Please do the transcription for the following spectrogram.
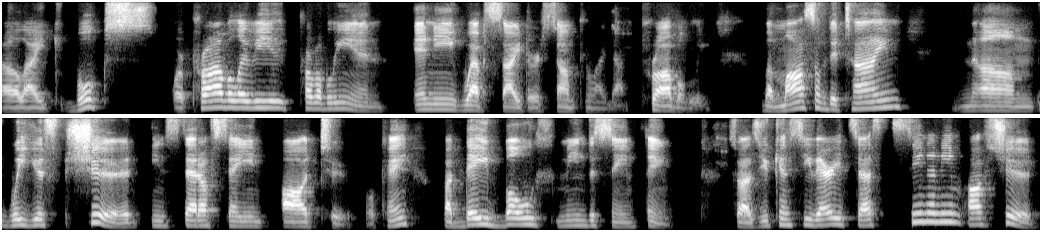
uh, like books or probably probably in any website or something like that probably. But most of the time um, we use should instead of saying ought to okay? But they both mean the same thing. So as you can see there it says synonym of should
